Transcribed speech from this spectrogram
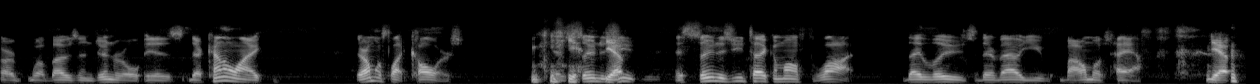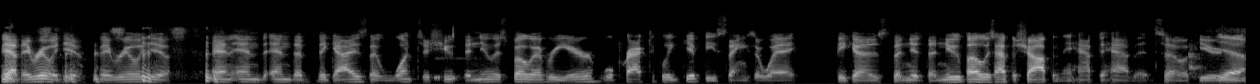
or well bows in general is they're kind of like they're almost like cars as Yeah, soon as yep. you as soon as you take them off the lot they lose their value by almost half yeah, yeah, they really do. They really do. And and and the the guys that want to shoot the newest bow every year will practically give these things away because the new, the new bow is at the shop and they have to have it. So if you yeah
